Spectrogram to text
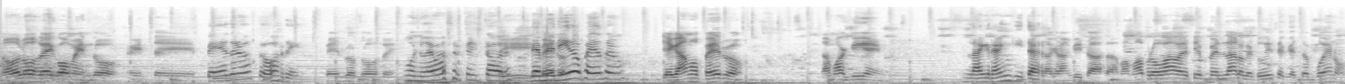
nos los recomendó, este, Pedro Torres. Pedro Torres. Un nuevo suscriptor. Sí, Bienvenido Pedro. Llegamos, Pedro. Estamos aquí en La Gran Guitarra. la gran guitarra. Vamos a probar a ver si es verdad lo que tú dices, que esto es bueno.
